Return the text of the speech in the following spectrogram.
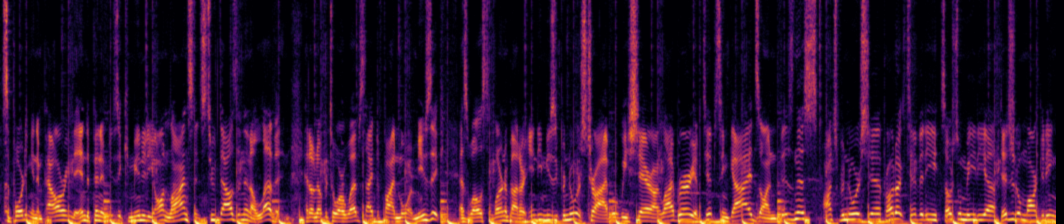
supporting and empowering the independent music community online since 2011. Head on over to our website to find more music, as well as to learn about our Indie Musicpreneurs Tribe, where we share our library of tips and guides on business, entrepreneurship, productivity, social media, digital marketing,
